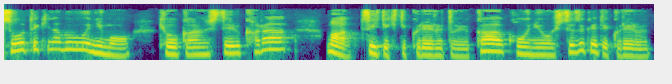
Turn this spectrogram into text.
想的な部分にも共感しているから、まあ、ついてきてくれるというか、購入をし続けてくれる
